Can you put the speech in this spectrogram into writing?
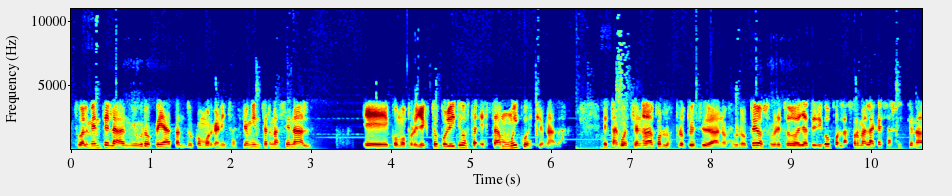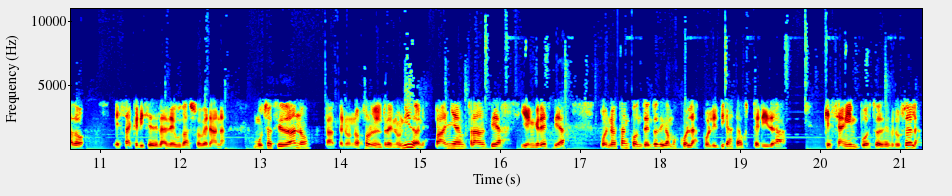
Actualmente la Unión Europea, tanto como organización internacional eh, como proyecto político, está, está, muy cuestionada. está cuestionada por los propios ciudadanos europeos, sobre todo, ya te digo, por la forma en la que se ha gestionado esa crisis de la deuda soberana. Muchos ciudadanos, pero no solo en el Reino Unido, en España, en Francia y en Grecia, pues no están contentos, digamos, con las políticas de austeridad que se han impuesto desde Bruselas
